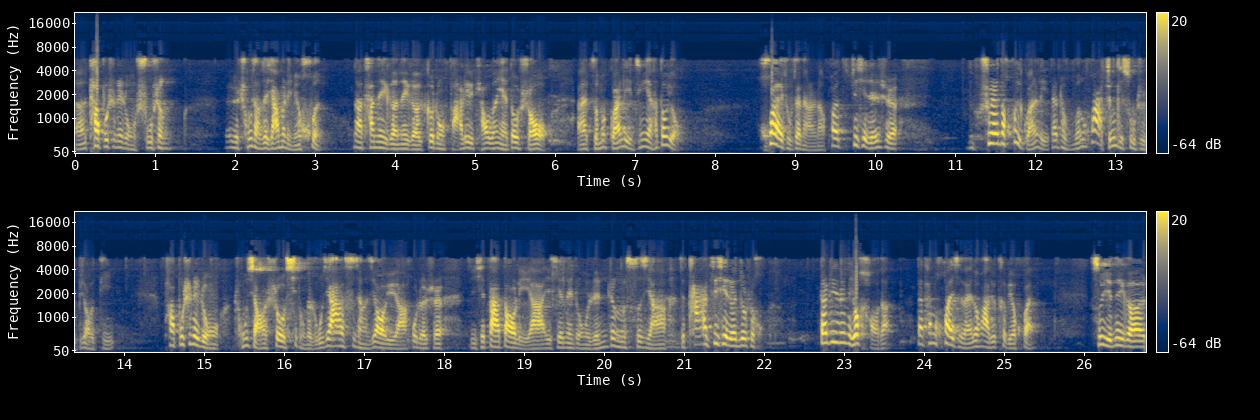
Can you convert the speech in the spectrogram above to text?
呃，他不是那种书生，呃，从小在衙门里面混，那他那个那个各种法律条文也都熟，啊，怎么管理经验他都有。坏处在哪儿呢？坏，这些人是虽然他会管理，但是文化整体素质比较低。他不是那种从小受系统的儒家思想教育啊，或者是一些大道理啊，一些那种仁政思想。就他这些人都是，但这些人有好的，但他们坏起来的话就特别坏。所以那个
